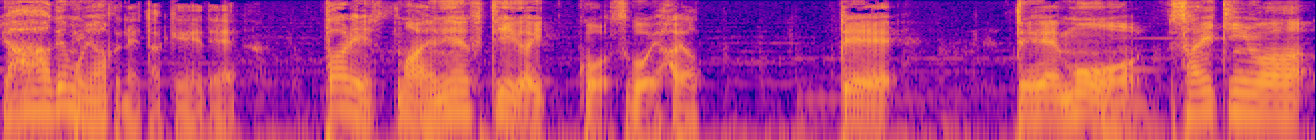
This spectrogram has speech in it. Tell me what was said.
いやーでもやっネタ系で。ぱり、まあ NFT が一個すごい流行って、で、もう最近は、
